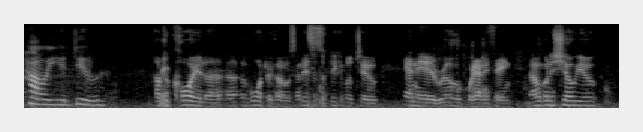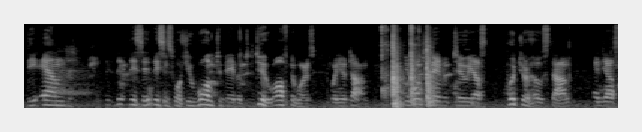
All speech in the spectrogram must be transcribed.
how you do how to coil a, a, water hose and this is applicable to any rope or anything. And I'm going to show you the end. This is, this is what you want to be able to do afterwards when you're done. You want to be able to just put your hose down and just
